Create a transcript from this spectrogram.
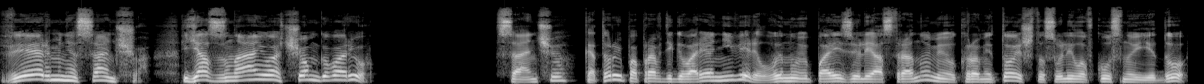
«Верь мне, Санчо, я знаю, о чем говорю». Санчо, который, по правде говоря, не верил в иную поэзию или астрономию, кроме той, что сулила вкусную еду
